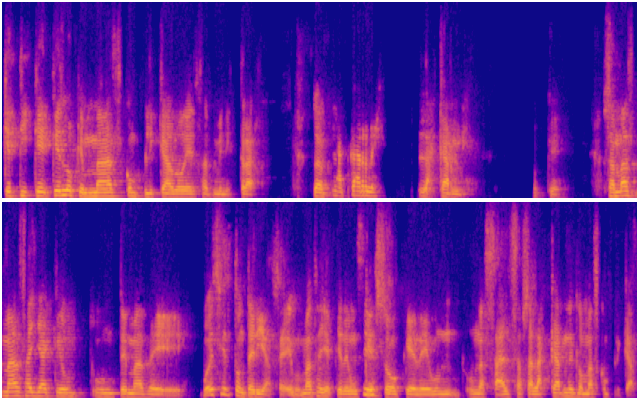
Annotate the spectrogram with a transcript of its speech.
¿qué, qué, ¿qué, es lo que más complicado es administrar? la carne. La carne. Ok. O sea, más, más allá que un, un tema de voy a decir tonterías, ¿eh? más allá que de un queso, que de una salsa, o sea, la carne es lo más complicado.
